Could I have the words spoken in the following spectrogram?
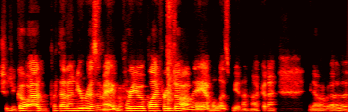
should you go out and put that on your resume before you apply for a job? Hey, I'm a lesbian. I'm not gonna, you know. Uh,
